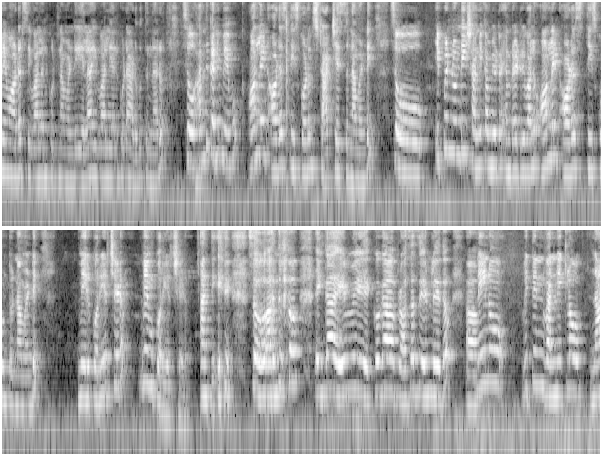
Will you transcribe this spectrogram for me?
మేము ఆర్డర్స్ ఇవ్వాలనుకుంటున్నామండి ఎలా ఇవ్వాలి అని కూడా అడుగుతున్నారు. సో అందుకని మేము ఆన్లైన్ ఆర్డర్స్ తీసుకోవడం స్టార్ట్ చేస్తున్నామండి. సో ఇప్పటి నుండి షన్వి కంప్యూటర్ ఎంబ్రాయిడరీ వాళ్ళు ఆన్లైన్ ఆర్డర్స్ తీసుకుంటున్నామండి. మీరు కొరియర్ చేయడం మేము కొరియర్ చేయడం. అంతే. సో అందులో ఇంకా ఏమి ఎక్కువగా ప్రాసెస్ ఏం లేదు. నేను విత్ ఇన్ వన్ వీక్లో నా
